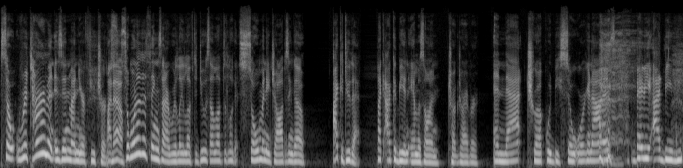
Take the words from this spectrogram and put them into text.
So retirement is in my near future. I know. So one of the things that I really love to do is I love to look at so many jobs and go, I could do that. Like I could be an Amazon truck driver and that truck would be so organized. Baby, I'd be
